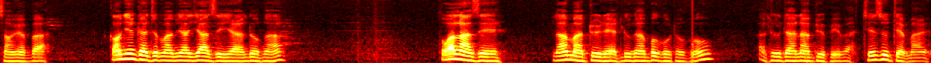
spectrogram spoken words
ဆောင်ရွက်ပါ ကောင်းခြင်းကံကြမ္မာများရစေရန်လို့ငါသွားလာစေလမ်းမှာတွေ့တဲ့လူကံပုဂ္ဂိုလ်တို့ကို အလှူဒါနပြုပေးပါကျေးဇူးတင်ပါတယ်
